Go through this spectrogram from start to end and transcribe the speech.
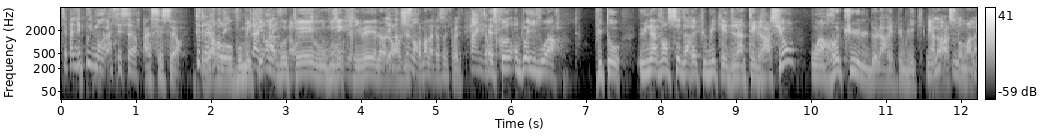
C'est pas le dépouillement, assesseur. Assesseur. C'est-à-dire vous, vous mettez à voter, vous, vous écrivez l'enregistrement de la personne qui vote. Est-ce qu'on doit y voir plutôt une avancée de la République et de l'intégration ou un recul de la République mais Alors à ce moment-là,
